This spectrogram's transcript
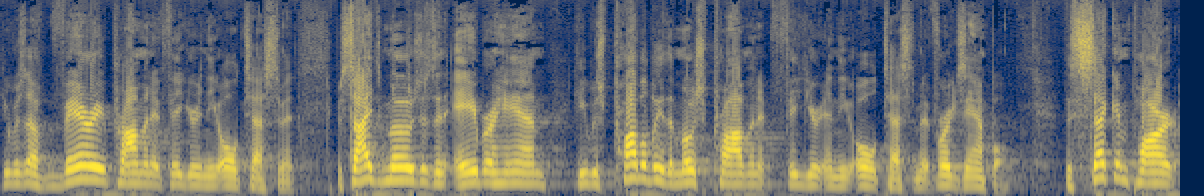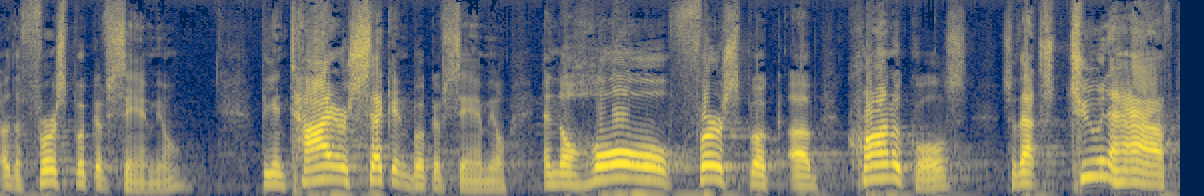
He was a very prominent figure in the Old Testament. Besides Moses and Abraham, he was probably the most prominent figure in the Old Testament. For example, the second part of the first book of Samuel, the entire second book of Samuel, and the whole first book of Chronicles, so that's two and a half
